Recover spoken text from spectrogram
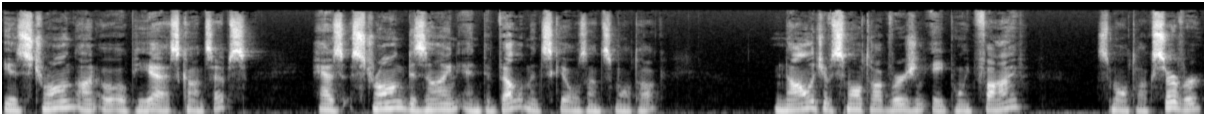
is strong on OOPS concepts, has strong design and development skills on Smalltalk, knowledge of Smalltalk version 8.5, Smalltalk server,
